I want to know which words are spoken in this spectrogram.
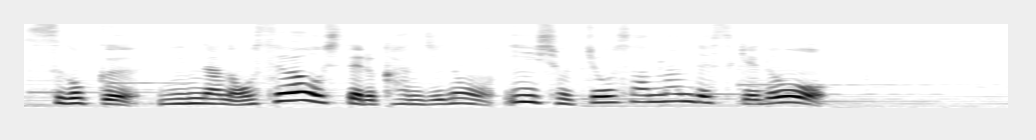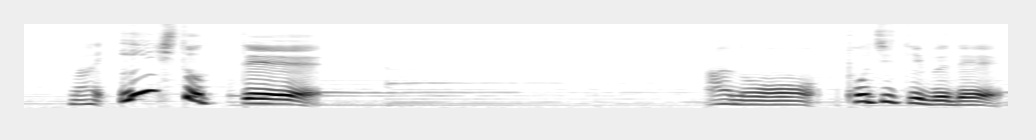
うすごくみんなのお世話をしてる感じのいい所長さんなんですけどまあいい人ってあのポジティブで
